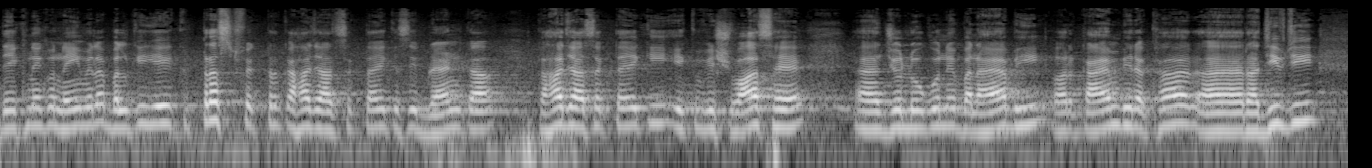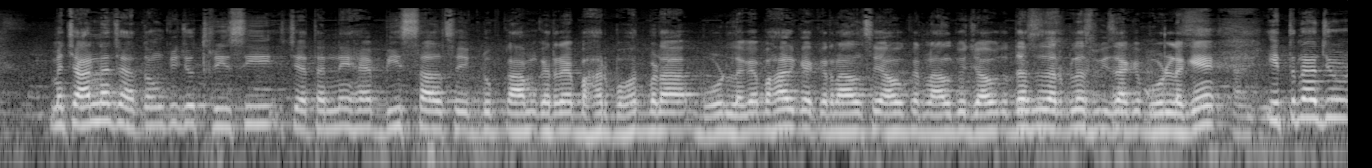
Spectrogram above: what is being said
देखने को नहीं मिला बल्कि ये एक ट्रस्ट फैक्टर कहा जा सकता है किसी ब्रांड का कहा जा सकता है कि एक विश्वास है जो लोगों ने बनाया भी और कायम भी रखा। राजीव जी मैं जानना चाहता हूँ कि जो थ्री सी चैतन्य है 20 साल से एक ग्रुप काम कर रहा है बाहर बहुत बड़ा बोर्ड लगा है। बाहर क्या करनाल से आओ करनाल को जाओ तो दस हज़ार प्लस वीज़ा के बोर्ड लगे हैं। इतना जो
